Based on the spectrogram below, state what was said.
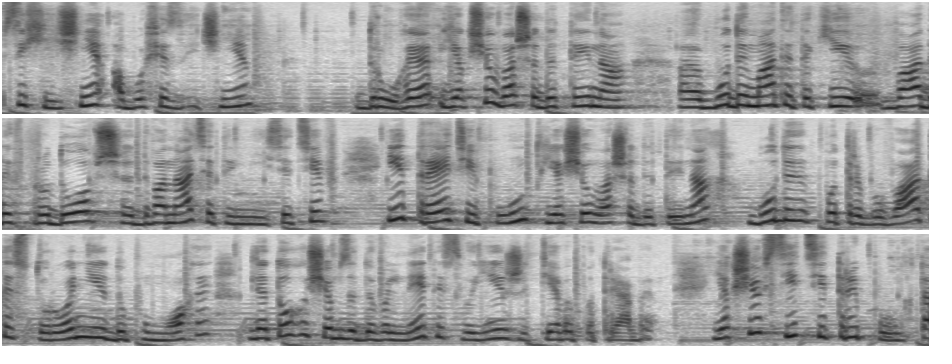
психічні або фізичні. Друге, якщо ваша дитина е, буде мати такі вади впродовж 12 місяців. І третій пункт, якщо ваша дитина буде потребувати сторонньої допомоги для того, щоб задовольнити свої життєві потреби. Якщо всі ці три пункти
